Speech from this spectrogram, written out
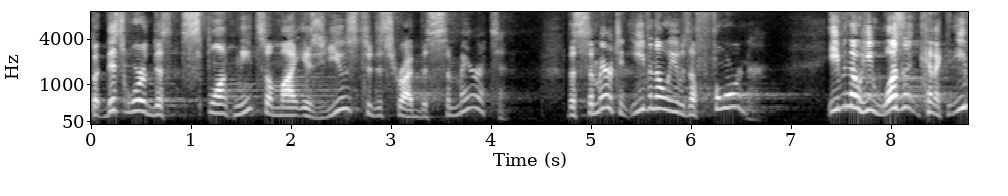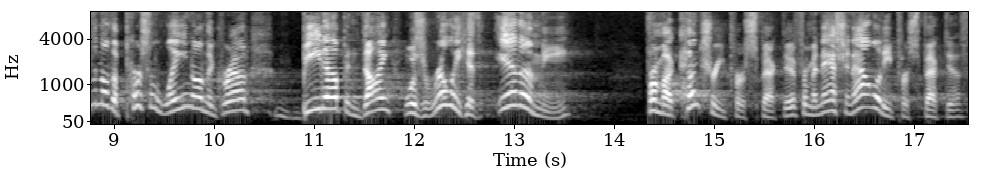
But this word, this splanchnizomai, is used to describe the Samaritan. The Samaritan, even though he was a foreigner, even though he wasn't connected, even though the person laying on the ground, beat up and dying, was really his enemy from a country perspective, from a nationality perspective,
